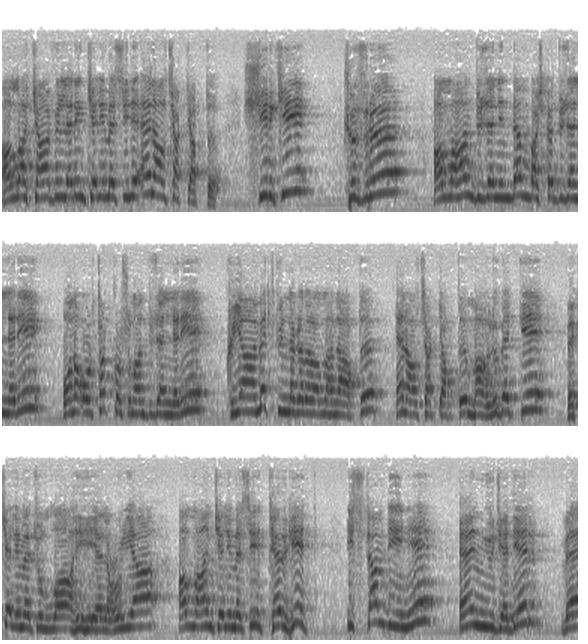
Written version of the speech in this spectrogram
Allah kafirlerin kelimesini en alçak yaptı. Şirki, küfrü, Allah'ın düzeninden başka düzenleri, ona ortak koşulan düzenleri, kıyamet gününe kadar Allah ne yaptı? En alçak yaptı, mağlup etti ve kelimetullahi hiyel ulya Allah'ın kelimesi tevhid, İslam dini en yücedir ve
